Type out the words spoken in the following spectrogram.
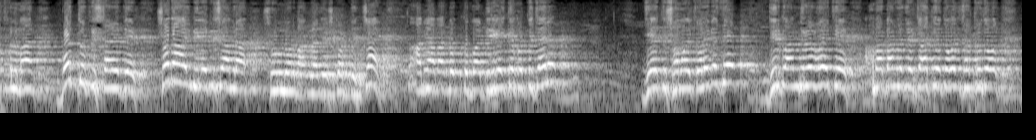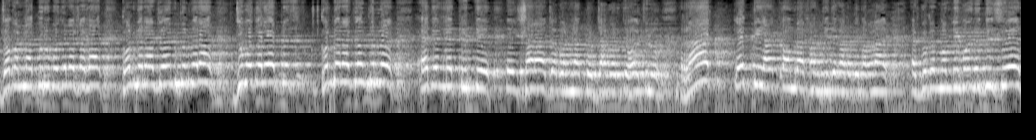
মুসলমান, বৌদ্ধ খ্রিস্টানের দেশ সবাই মিলেমিশে আমরা সুন্দর বাংলাদেশ করতে চাই। তো আমি আমার বক্তব্য দীর্ঘায়িত করতে চাই না। যেহেতু সময় চলে গেছে, দীর্ঘ আন্দোলন হয়েছে, আমার বাংলাদেশ জাতীয়তাবাদী ছাত্র দল জগন্নাথপুর উপজেলা শাখার কনভেনার জয়েন কনভেনার, যুব দলের কনভেনার জয়েন কনভেনার, এদের নেতৃত্বে এই সারা জগন্নাথপুর জাগরিত হয়েছিল। রাত একটি রাত আমরা শান্তিতে কাটাতে পারি না অ্যাডভোকেট মল্লিক মহিনুদ্দিন সোহেল,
